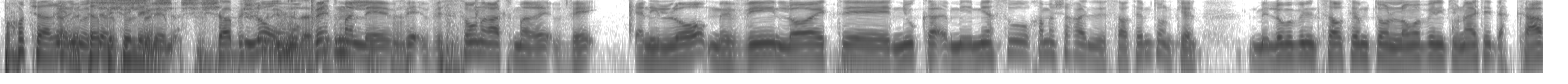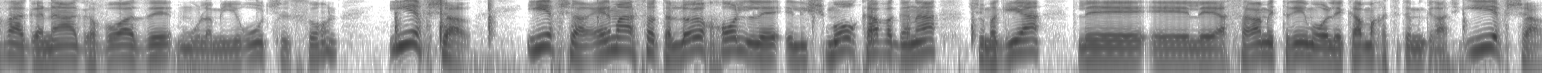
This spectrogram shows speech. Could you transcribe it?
פחות שערים, יותר יותר בישולים. בישולים. ש- שישה לא, בישולים הוא לדעתי. עובד מלא, כן. ו- וסון רץ מלא, ואני לא מבין, לא את אה, ניוקאסל, מי מי עשו חמש אחת? סאוטהמפטון? כן. לא מבין את סאוטהמפטון, לא מבין את יונייטד, הקו ההגנה הגבוה הזה מול המהירות של סון, אי אפשר. אי אפשר, אין מה לעשות, אתה לא יכול לשמור קו הגנה שמגיע אה, לעשרה מטרים או לקו מחצית המגרש. אי אפשר.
